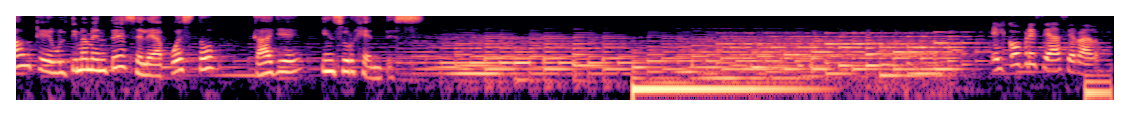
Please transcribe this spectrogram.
aunque últimamente se le ha puesto calle Insurgentes. El cofre se ha cerrado.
